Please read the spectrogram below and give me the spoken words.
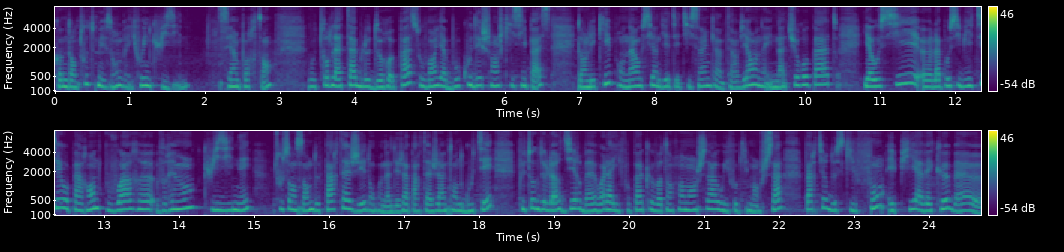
Comme dans toute maison, ben, il faut une cuisine c'est important. Autour de la table de repas, souvent, il y a beaucoup d'échanges qui s'y passent. Dans l'équipe, on a aussi un diététicien qui intervient, on a une naturopathe. Il y a aussi euh, la possibilité aux parents de pouvoir euh, vraiment cuisiner tous ensemble, de partager. Donc, on a déjà partagé un temps de goûter. Plutôt que de leur dire, ben voilà, il faut pas que votre enfant mange ça ou il faut qu'il mange ça, partir de ce qu'ils font et puis avec eux, ben, euh,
